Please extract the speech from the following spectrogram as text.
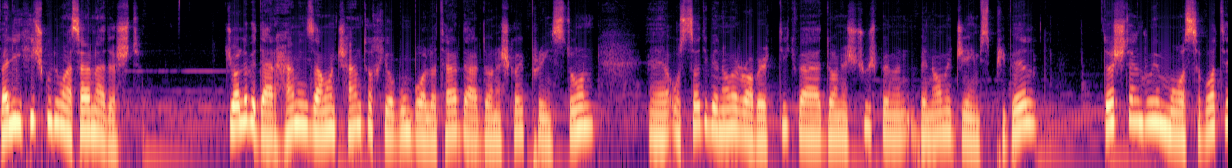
ولی هیچ کدوم اثر نداشت. جالبه در همین زمان چند تا خیابون بالاتر در دانشگاه پرینستون استادی به نام رابرت دیک و دانشجوش به نام جیمز پیبل داشتن روی محاسبات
